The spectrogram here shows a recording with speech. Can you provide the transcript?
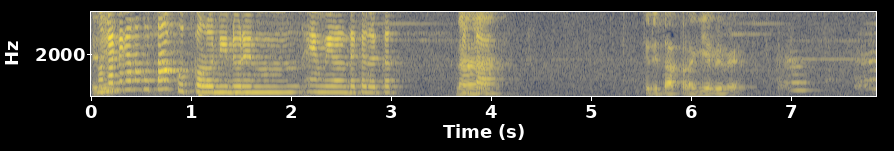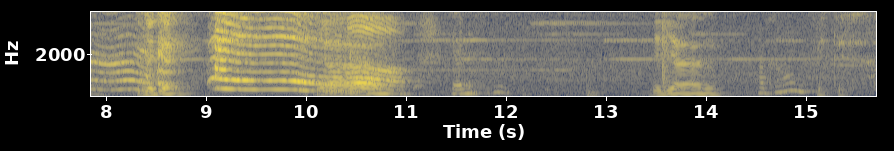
Jadi- makanya kan aku takut kalau nidurin Emil deket-deket kita nah cerita apa lagi ya bebe? Kejadian. Ya. Oh. Yaudah kejadian apa lagi? mistis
